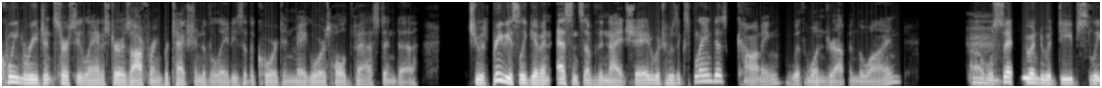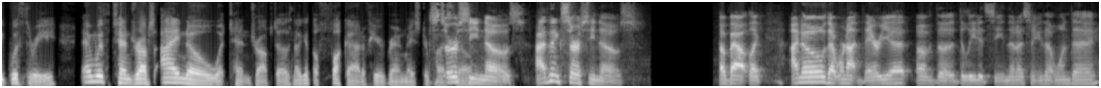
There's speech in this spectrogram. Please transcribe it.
Queen Regent Cersei Lannister is offering protection to the ladies of the court in Maegor's Holdfast, and uh, she was previously given Essence of the Nightshade, which was explained as calming with one drop in the wine. Uh, will Mm. send you into a deep sleep with three, and with ten drops, I know what ten drops does. Now get the fuck out of here, Grandmaster Pycelle. Cersei knows. I think Cersei knows about like I know that we're not there yet of the deleted scene that I sent you that one day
